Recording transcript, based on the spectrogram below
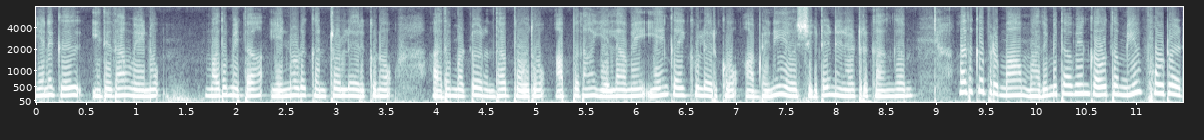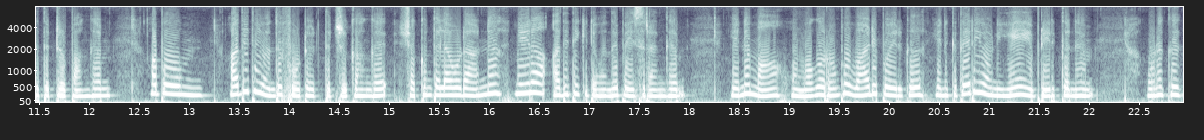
எனக்கு இதுதான் வேணும். மதுமிதா என்னோட கண்ட்ரோலில் இருக்கணும். அது மட்டும் இருந்தால் போதும். அப்போ தான் எல்லாமே என் கைக்குள்ளே இருக்கும் அப்படின்னு யோசிச்சுக்கிட்டு நின்றுட்டுருக்காங்க அதுக்கப்புறமா மதுமிதாவையும் கௌதமையும் ஃபோட்டோ எடுத்துகிட்டு இருப்பாங்க. அப்போது அதிதி வந்து ஃபோட்டோ எடுத்துகிட்ருக்காங்க சகுந்தலாவோட அண்ணன் நேராக அதித்தி கிட்ட வந்து பேசுகிறாங்க என்னம்மா உன் முகம் ரொம்ப வாடி போயிருக்கு. எனக்கு தெரியும் நீ ஏன் இப்படி இருக்குன்னு. உனக்கு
